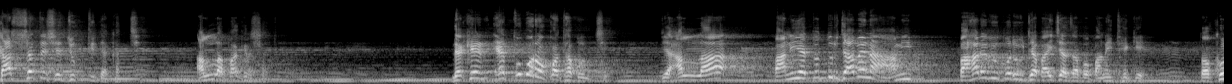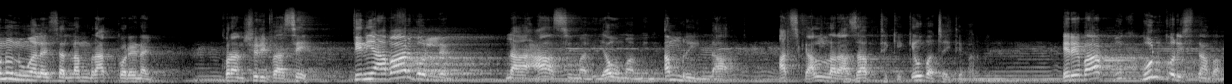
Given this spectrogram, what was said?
কার সাথে সে যুক্তি দেখাচ্ছে? আল্লাহ পাকের সাথে। দেখেন, এত বড় কথা বলছে যে আল্লাহ, পানি এত দূর যাবে না, আমি পাহাড়ের উপরে উঠে বাইচা যাব পানি থেকে। তখনও নু আলাইসাল্লাম রাগ করে নাই। কোরআন শরীফ আছে। তিনি আবার বললেন আজকে আল্লাহর আজাব থেকে কেউ বাঁচাইতে পারবে। এরে বাপ, ভুল করিস না বাপ।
